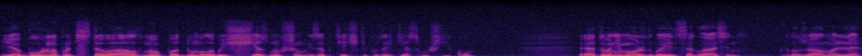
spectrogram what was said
Я бурно протестовал, но подумал об исчезнувшем из аптечки пузырьке с мышьяком. «Этого не может быть, согласен», — продолжал Малле.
